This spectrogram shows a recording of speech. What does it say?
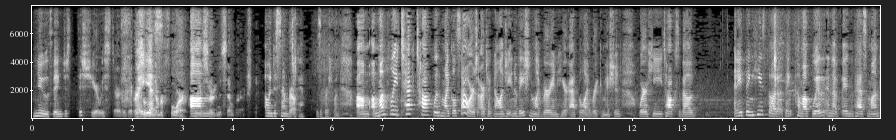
new thing. Just this year we started it, right? This will yes. be number four. So Um, we started in December, actually. Oh, in December. Okay, was the first one. Um, a monthly tech talk with Michael Sauers, our technology innovation librarian here at the Library Commission, where he talks about anything he's thought I think come up with in the in the past month,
